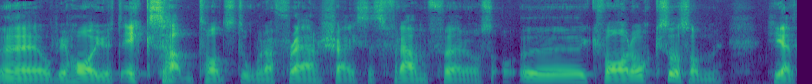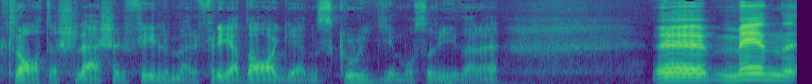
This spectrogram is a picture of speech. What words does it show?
Eh, och vi har ju ett x antal stora franchises framför oss eh, kvar också som helt klart är slasherfilmer. Fredagen, Scream och så vidare. Eh, men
